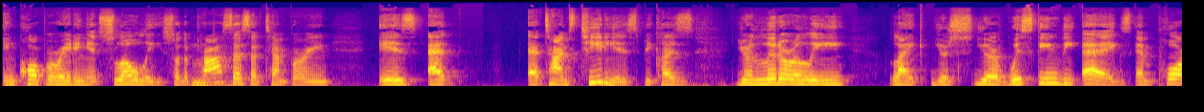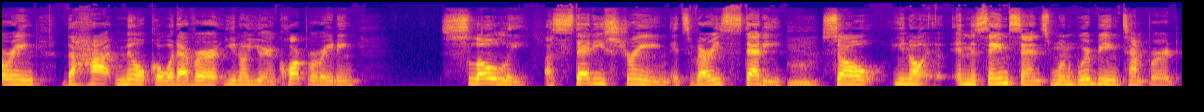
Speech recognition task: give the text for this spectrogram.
incorporating it slowly. So the mm. process of tempering is at at times tedious because you're literally like you're you're whisking the eggs and pouring the hot milk or whatever you know you're incorporating slowly a steady stream. It's very steady. So you know in the same sense when we're being tempered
